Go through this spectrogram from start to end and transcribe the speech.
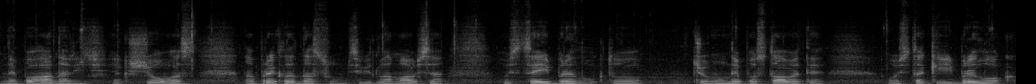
непогана річ. Якщо у вас, наприклад, на сумці відламався ось цей брелок, то чому не поставити ось такий брелок?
